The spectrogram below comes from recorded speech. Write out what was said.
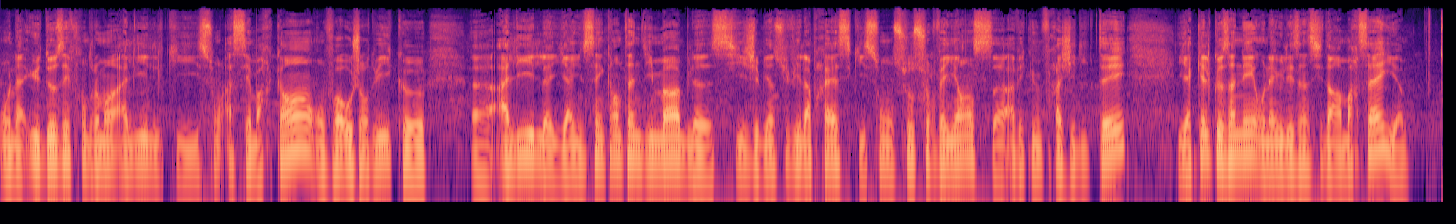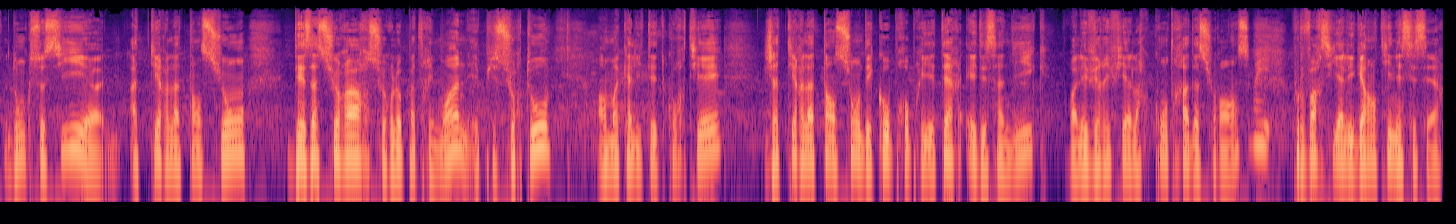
On a eu deux effondrements à Lille qui sont assez marquants. On voit aujourd'hui que euh, à Lille, il y a une cinquantaine d'immeubles, si j'ai bien suivi la presse, qui sont sous surveillance avec une fragilité. Il y a quelques années, on a eu les incidents à Marseille. Donc ceci euh, attire l'attention des assureurs sur le patrimoine et puis surtout, en ma qualité de courtier, j'attire l'attention des copropriétaires et des syndics pour aller vérifier leur contrat d'assurance, pour voir s'il y a les garanties nécessaires.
